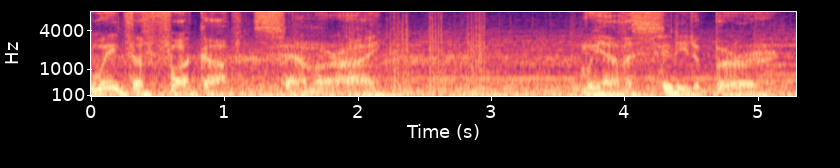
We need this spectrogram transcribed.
Wake the fuck up, samurai. We have a city to burn.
